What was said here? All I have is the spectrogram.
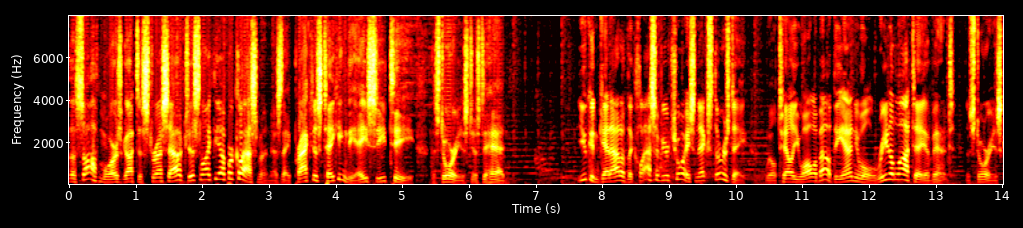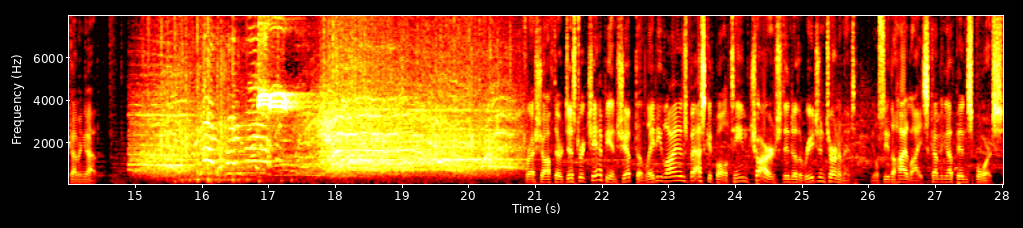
The sophomores got to stress out just like the upperclassmen as they practiced taking the ACT. The story is just ahead. You can get out of the class of your choice next Thursday. We'll tell you all about the annual Read a Latte event. The story is coming up. Fresh off their district championship, the Lady Lions basketball team charged into the region tournament. You'll see the highlights coming up in sports.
